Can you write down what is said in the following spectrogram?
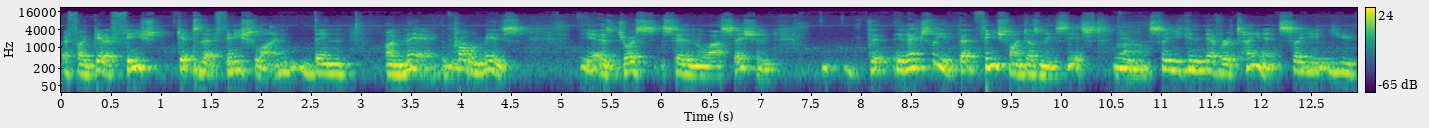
if I get a finish get to that finish line, then I'm there. The problem is, yeah, as Joyce said in the last session, it actually that finish line doesn't exist. Yeah. So you can never attain it. So you, you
